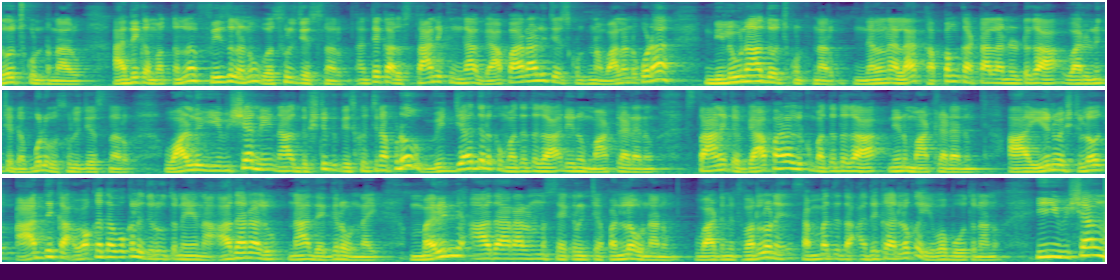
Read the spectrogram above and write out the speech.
దోచుకుంటున్నారు. అధిక మొత్తంలో ఫీజులను వసూలు చేస్తున్నారు. అంతేకాదు స్థానికంగా వ్యాపారాలు చేసుకుంటున్న వాళ్ళను కూడా నిలువునా దోచుకుంటున్నారు. నెల నెల కప్పం కట్టాలన్నట్టుగా వారి నుంచి డబ్బులు వసూలు చేస్తున్నారు. వాళ్ళు ఈ విషయాన్ని నా దృష్టికి తీసుకొచ్చినప్పుడు విద్యార్థులకు మద్దతుగా నేను మాట్లాడాను. స్థానిక వ్యాపారాలకు మద్దతుగా నేను మాట్లాడాను. ఆ యూనివర్సిటీలో ఆర్థిక అవకతవకలు జరుగుతున్నాయన్న ఆధారాలు నా దగ్గర ఉన్నాయి. మరిన్ని ఆధారాలను సేకరించే పనిలో ఉన్నాను. వాటిని త్వరలోనే సంబంధిత అధికారులకు ఇవ్వబోతున్నాను. ఈ విషయాలను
